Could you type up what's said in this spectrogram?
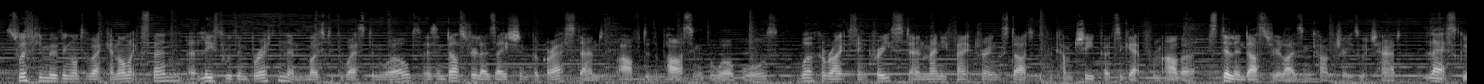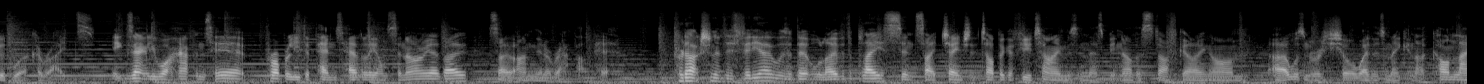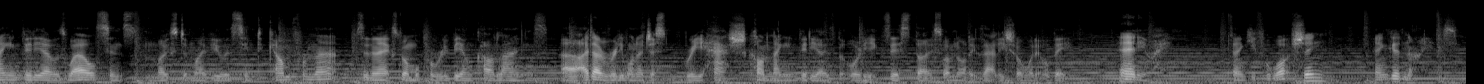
Swiftly moving on to economics then, at least within Britain and most of the Western world, as industrialization progressed and after the passing of the World Wars, worker rights increased and manufacturing started to become cheaper to get from other, still industrializing countries which had less good worker rights. Exactly what happens here probably depends heavily on scenario though, so I'm going to wrap up here. Production of this video was a bit all over the place since I changed the topic a few times and there's been other stuff going on. Uh, I wasn't really sure whether to make another conlanging video as well since most of my viewers seem to come from that. So the next one will probably be on conlangs. Uh, I don't really want to just rehash conlanging videos that already exist though so I'm not exactly sure what it will be. Anyway, thank you for watching and good night.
